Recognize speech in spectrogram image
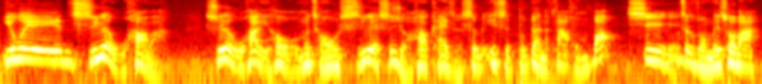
因为十月五号嘛，十月五号以后，我们从十月十九号开始，是不是一直不断的发红包？是，这个总没错吧？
